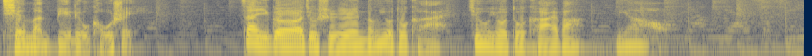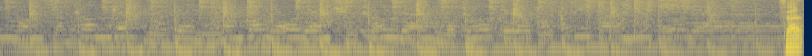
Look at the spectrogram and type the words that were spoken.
千万别流口水。再一个就是能有多可爱就有多可爱吧，喵。三，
